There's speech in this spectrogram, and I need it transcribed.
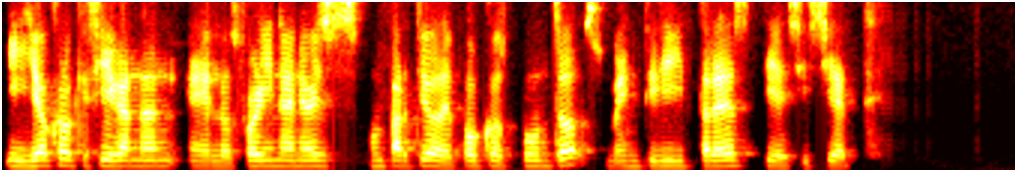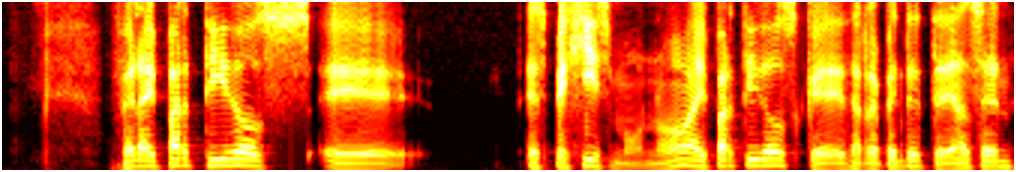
y yo creo que sí ganan eh, los 49ers un partido de pocos puntos, 23-17. Fer, hay partidos espejismo, ¿no? Hay partidos que de repente te hacen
